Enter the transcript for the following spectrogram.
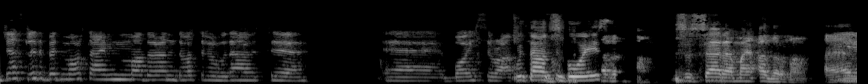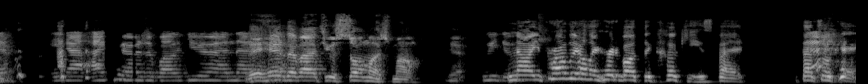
Just a little bit more time, mother and daughter, without uh, uh, boys around. Without the boys. This is Sarah, my other mom. I yeah, yeah, I heard about you and uh, They heard about you so much, mom. we do. No, you probably only heard about the cookies, but that's okay.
